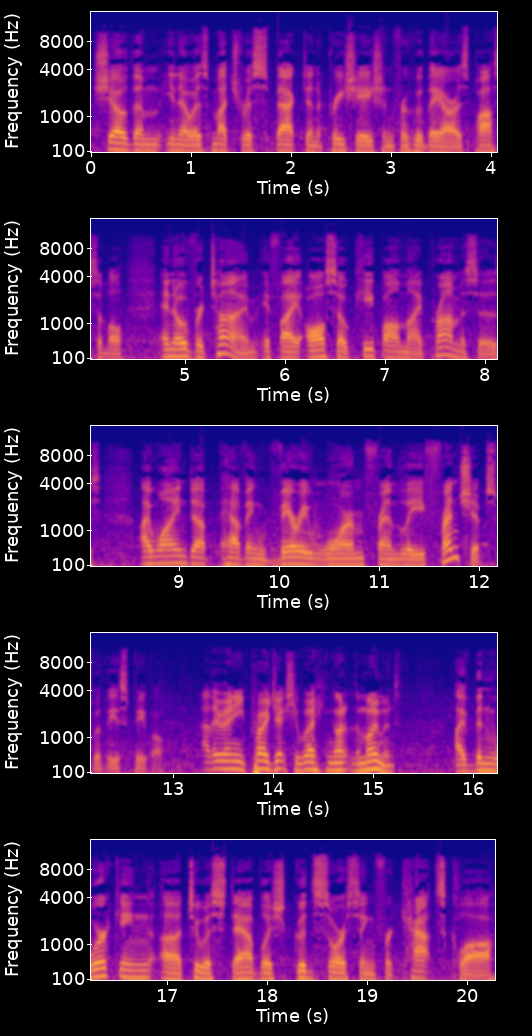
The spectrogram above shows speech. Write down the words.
show them, you know, as much respect and appreciation for who they are as possible. And over time, if I also keep all my promises, I wind up having very warm, friendly friendships with these people. Are there any projects you're working on at the moment? I've been working uh, to establish good sourcing for cat's claw,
